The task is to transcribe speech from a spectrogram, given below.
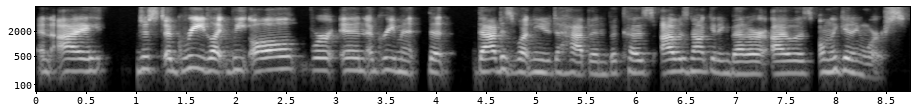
And I just agreed, like, we all were in agreement that that is what needed to happen because I was not getting better. I was only getting worse.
